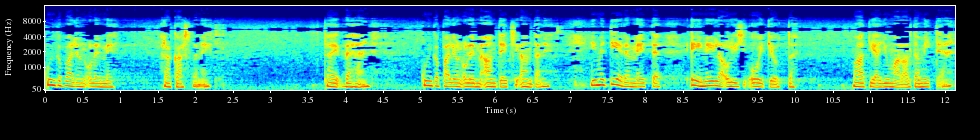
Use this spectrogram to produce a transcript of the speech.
kuinka paljon olemme rakastaneet, tai vähän, kuinka paljon olemme anteeksi antaneet, niin me tiedämme, että ei meillä olisi oikeutta vaatia Jumalalta mitään.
